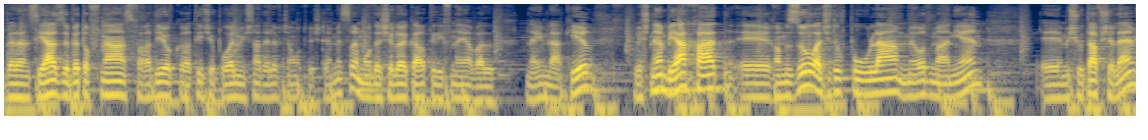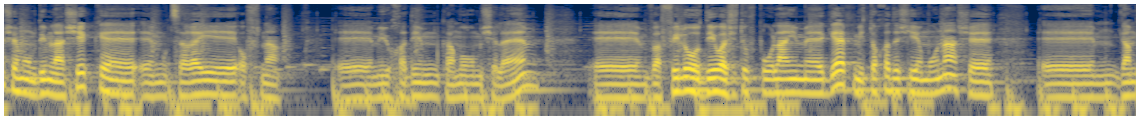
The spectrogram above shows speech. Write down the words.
בלנסיאז' זה בית אופנה ספרדי יוקרתי שפועל משנת 1912, מודה שלא הכרתי לפני, אבל נעים להכיר. ושניהם ביחד uh, רמזו על שיתוף פעולה מאוד מעניין. אה, משותף שלהם, שהם עומדים להשיק אה, אה, מוצרי אופנה מיוחדים כאמור משלהם, ואפילו הודיעו על שיתוף פעולה עם Gap מתוך איזושהי אמונה שגם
